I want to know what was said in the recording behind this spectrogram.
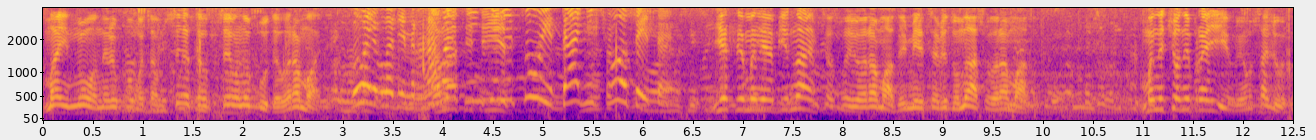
майно, нерухоме, там, все, це, все воно буде в громаді. Зоя Владимировна, А а нас вас не если есть- интересует, да, ничего ты это. Якщо ми не об'єднаємося в свою громаду, мається в виду нашу громаду, ми нічого не проігруємо абсолютно.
